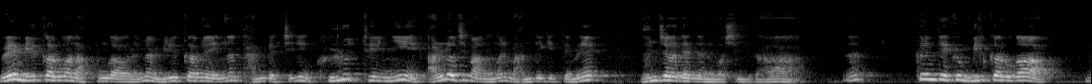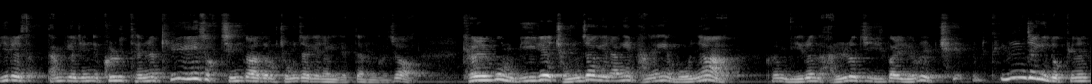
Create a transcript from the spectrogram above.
왜 밀가루가 나쁜가 그러면 밀가루에 있는 단백질인 글루텐이 알러지 반응을 만들기 때문에 문제가 된다는 것입니다. 예? 그런데 그 밀가루가 밀에 담겨져 있는 글루텐을 계속 증가하도록 종자 개량이 됐다는 거죠. 결국 밀의 종자 개량의 방향이 뭐냐? 그럼 밀은 알러지 유발률을 최- 굉장히 높이는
